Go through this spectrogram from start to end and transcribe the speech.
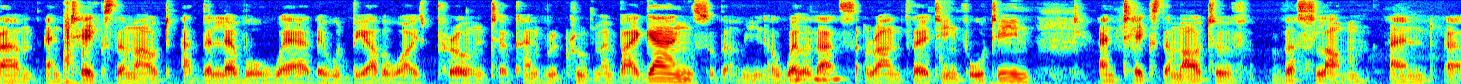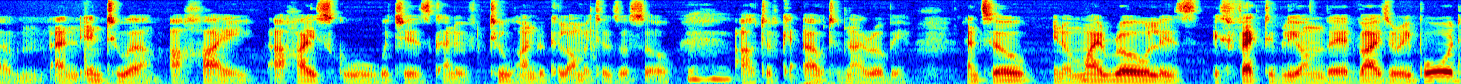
um, and takes them out at the level where they would be otherwise prone to kind of recruitment by gangs, so that you know whether Mhm. that's around 13, 14, and takes them out of the slum and um, and into a, a high a high school which is kind of 200 kilometers or so Mhm. out of out of Nairobi. And so, you know, my role is effectively on the advisory board,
